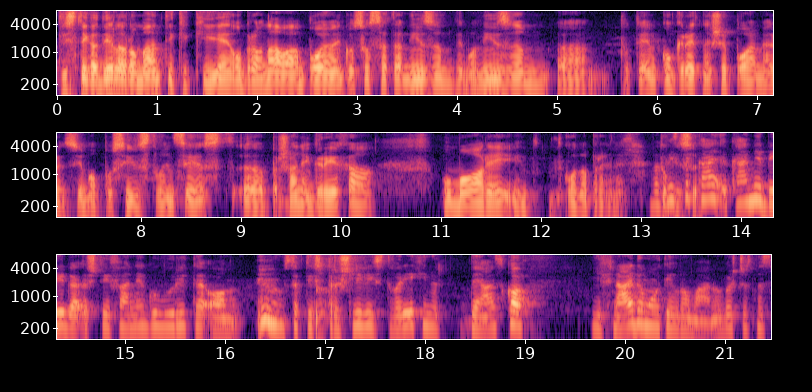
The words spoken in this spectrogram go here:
tistega dela romantike, ki je obravnavan pojme, kot so satanizem, demonizem, uh, potem konkretnejše pojme, recimo posilstvo, incest, uh, vprašanje greha umori in tako naprej. Veste, se... kaj, kaj me bega, Štefan, ne govorite o vseh teh strašljivih stvarih in dejansko jih najdemo v tem romanu. Vse čas nas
